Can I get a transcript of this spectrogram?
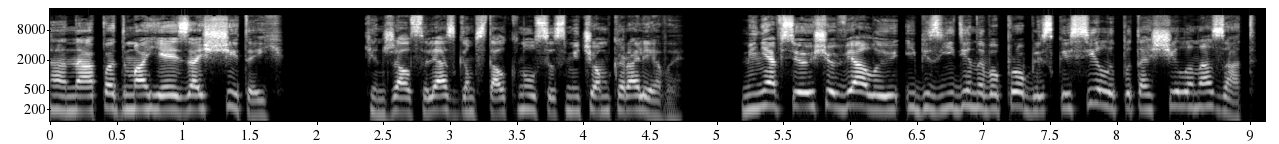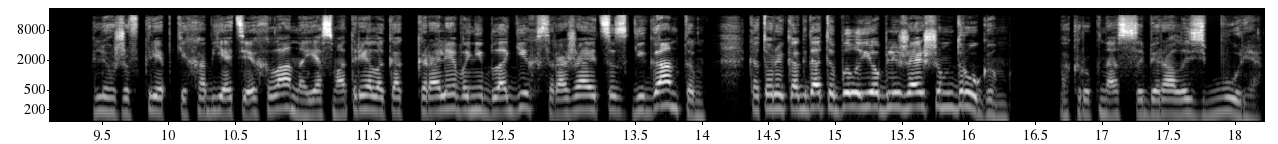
«Она под моей защитой!» Кинжал с лязгом столкнулся с мечом королевы. Меня все еще вялую и без единого проблеска силы потащило назад. Лежа в крепких объятиях Лана, я смотрела, как королева неблагих сражается с гигантом, который когда-то был ее ближайшим другом. Вокруг нас собиралась буря.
